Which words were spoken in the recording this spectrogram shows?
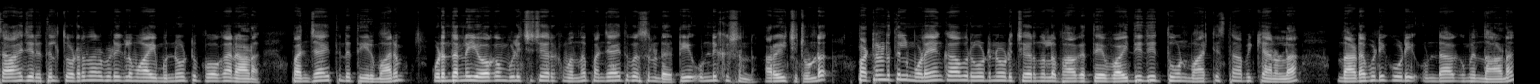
സാഹചര്യത്തിൽ തുടർ നടപടികളുമായി മുന്നോട്ടു പോകാനാണ് പഞ്ചായത്തിന്റെ തീരുമാനം. ഉടൻ തന്നെ യോഗം വിളിച്ചു ചേർക്കുമെന്ന് പഞ്ചായത്ത് പ്രസിഡന്റ് ടി ഉണ്ണികൃഷ്ണൻ അറിയിച്ചിട്ടുണ്ട്. പട്ടണത്തിൽ മുളയങ്കാവ് റോഡിനോട് ചേർന്നുള്ള ഭാഗത്തെ വൈദ്യുതി തൂൺ മാറ്റിസ്ഥാപിക്കാനുള്ള നടപടി കൂടി ഉണ്ടാകുമെന്നാണ്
